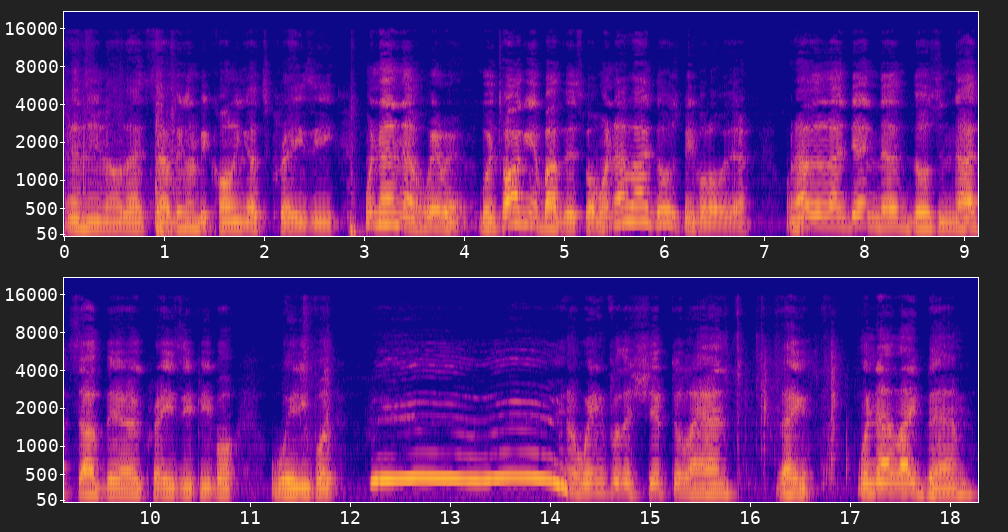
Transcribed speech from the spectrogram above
and you know that stuff. They're gonna be calling us crazy. We're not. No, wait, wait. We're talking about this, but we're not like those people over there. We're not like those nuts out there, crazy people waiting for, you know, waiting for the ship to land. Like we're not like them,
